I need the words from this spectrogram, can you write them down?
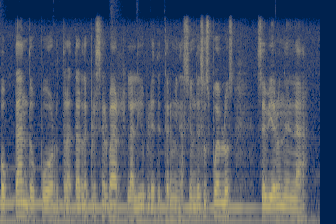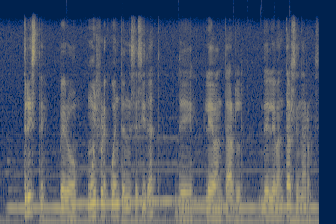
optando por tratar de preservar la libre determinación de sus pueblos, se vieron en la triste pero muy frecuente necesidad de levantar, de levantarse en armas.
